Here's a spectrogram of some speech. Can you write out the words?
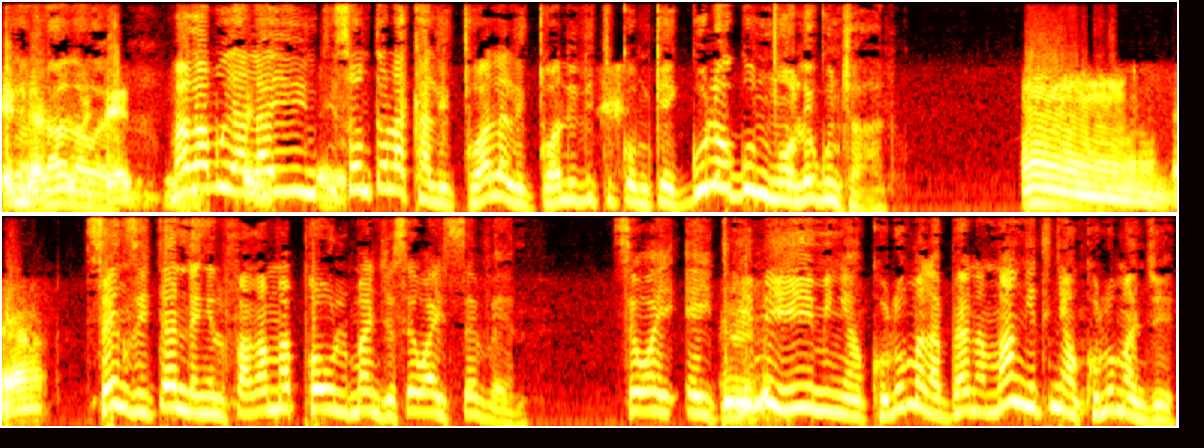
wena. bad- makabuya la isonto lakhe ligcwala ligcwala lithi komkeki. Kulokungcole kunjalo. Mm, yeah. Sengizitende ngilifaka ama-pole manje sewayi-7 sewayi-8 yimi yimi ngiyakhuluma laphana ma ngithi ngiyakhuluma nje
